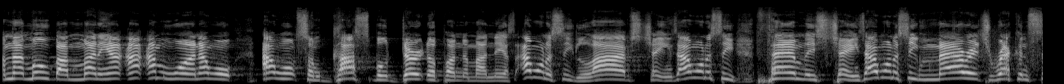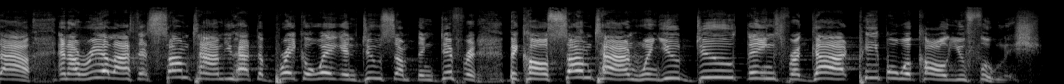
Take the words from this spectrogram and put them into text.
I'm not moved by money. I, am one. I want, I want some gospel dirt up under my nails. I want to see lives change. I want to see families change. I want to see marriage reconcile. And I realize that sometimes you have to break away and do something different because sometimes when you do things for God, people will call you foolish.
